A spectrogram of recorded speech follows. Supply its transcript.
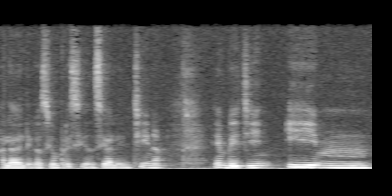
a la delegación presidencial en China, en Beijing, y, mm,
